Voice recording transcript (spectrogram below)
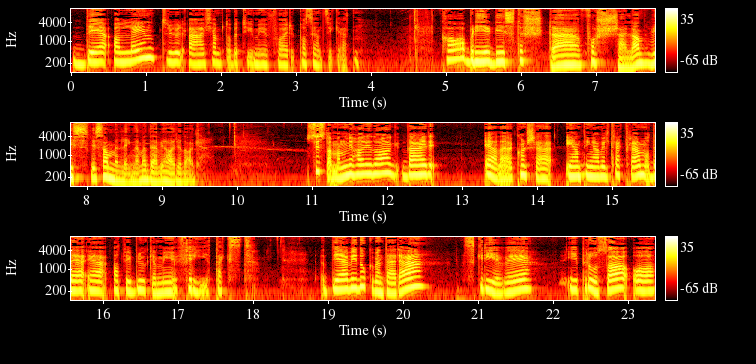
det alene tror jeg kommer til å bety mye for pasientsikkerheten. Hva blir de største forskjellene hvis vi sammenligner med det vi har i dag? Systemene vi har i dag, der er det kanskje én ting jeg vil trekke frem, og det er at vi bruker mye fri tekst. Det vi dokumenterer, skriver vi i prosa, og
